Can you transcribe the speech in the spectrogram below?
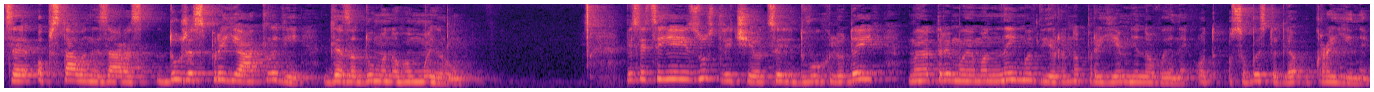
це обставини зараз дуже сприятливі для задуманого миру. Після цієї зустрічі оцих двох людей ми отримуємо неймовірно приємні новини, от особисто для України,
